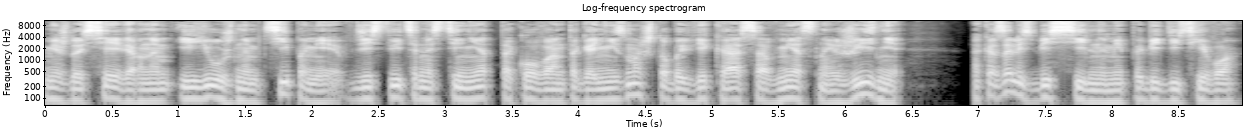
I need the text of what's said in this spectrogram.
Между северным и южным типами в действительности нет такого антагонизма, чтобы века совместной жизни оказались бессильными победить его.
